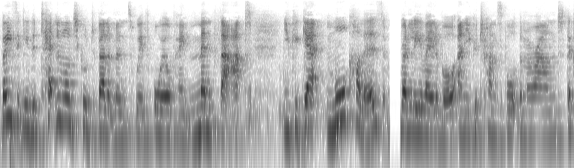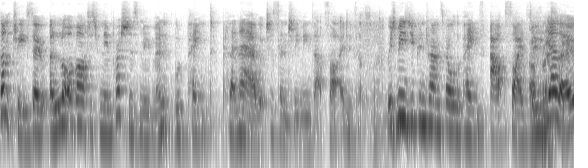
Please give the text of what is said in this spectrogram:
Basically, the technological developments with oil paint meant that you could get more colours readily available and you could transport them around the country. So, a lot of artists from the Impressionist movement would paint plein air, which essentially means outside He's outside. which means you can transfer all the paints outside. So Oh, yellow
